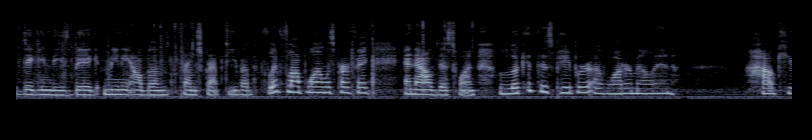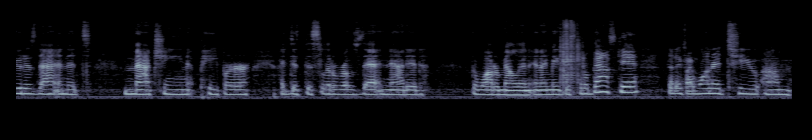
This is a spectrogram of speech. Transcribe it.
digging these big mini albums from Scrap Diva. The flip-flop one was perfect, and now this one. Look at this paper of watermelon. How cute is that? And it's matching paper. I did this little rosette and added the watermelon and I made this little basket that if I wanted to um,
